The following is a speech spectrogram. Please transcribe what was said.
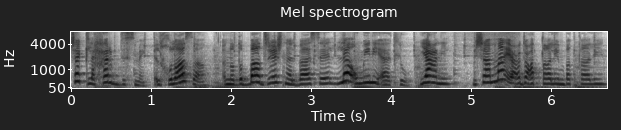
شكلها حرب دسمة. الخلاصة إنه ضباط جيشنا الباسل لاقوا مين يقاتلوه يعني مشان ما يقعدوا عطالين بطالين.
